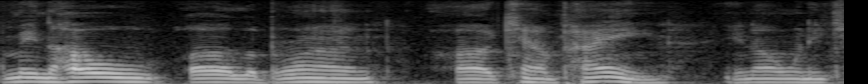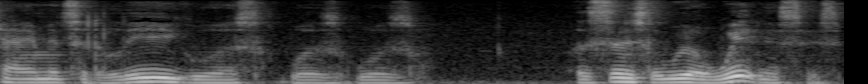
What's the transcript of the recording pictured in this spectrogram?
I mean, the whole uh, LeBron uh, campaign, you know, when he came into the league was was was essentially we were witnesses.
